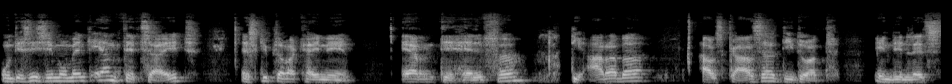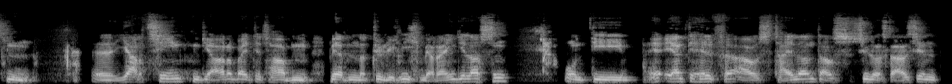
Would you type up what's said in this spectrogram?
Und es ist im Moment Erntezeit. Es gibt aber keine Erntehelfer. Die Araber aus Gaza, die dort in den letzten äh, Jahrzehnten gearbeitet haben, werden natürlich nicht mehr reingelassen. Und die Erntehelfer aus Thailand, aus Südostasien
